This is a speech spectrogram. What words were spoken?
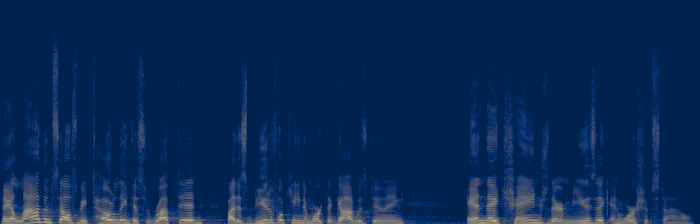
They allowed themselves to be totally disrupted by this beautiful kingdom work that God was doing, and they changed their music and worship style,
